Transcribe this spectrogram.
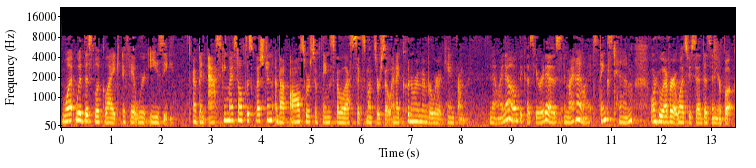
What would this look like if it were easy? I've been asking myself this question about all sorts of things for the last six months or so, and I couldn't remember where it came from. Now I know because here it is in my highlights. Thanks, Tim, or whoever it was who said this in your book.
